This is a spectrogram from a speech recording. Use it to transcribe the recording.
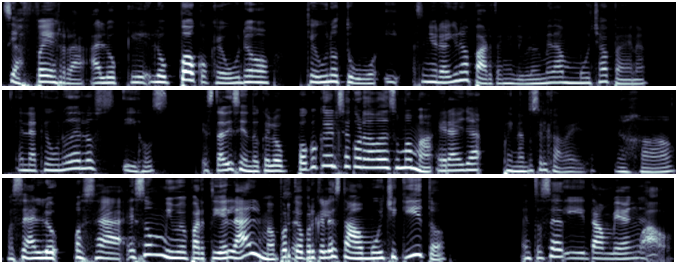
se aferra a lo que lo poco que uno que uno tuvo. Y señora, hay una parte en el libro, y me da mucha pena, en la que uno de los hijos está diciendo que lo poco que él se acordaba de su mamá era ella peinándose el cabello. Ajá. O sea, lo, o sea, eso a mí me partió el alma. ¿Por qué? Sí. Porque él estaba muy chiquito. Entonces, Y también wow.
